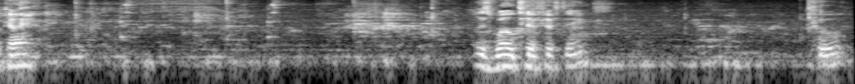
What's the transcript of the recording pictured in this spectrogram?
Okay. This is world tier 15. Cool.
